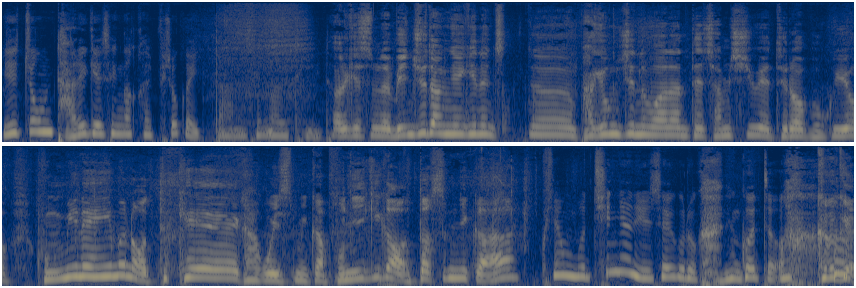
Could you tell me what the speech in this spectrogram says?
이제 조금 다르게 생각할 필요가 있다는 생각이 듭니다. 알겠습니다. 민주당 얘기는 어, 박용진 의원한테 잠시 후에 들어보고요. 국민의힘은 어떻게 가고 있습니까? 어떻습니까? 분위기가 어떻습니까? 그냥 뭐 친년 일색으로 가는 거죠. 그렇게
